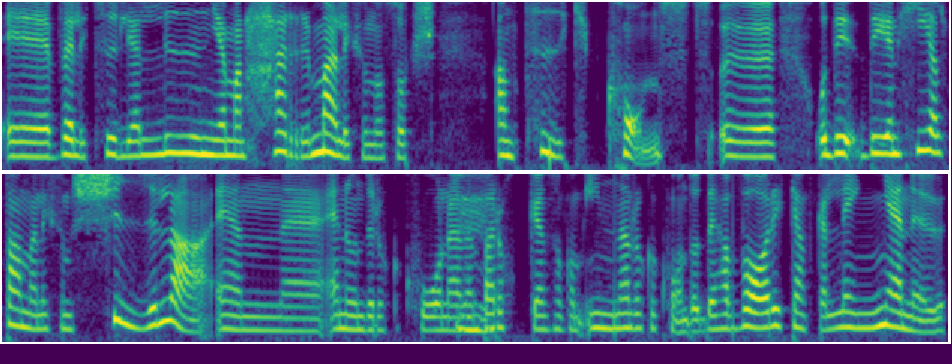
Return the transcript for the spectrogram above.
eh, väldigt tydliga linjer, man härmar liksom någon sorts antik konst. Eh, och det, det är en helt annan liksom kyla än, eh, än under rokokon och även Mm. barocken som kom innan rokokon. då. Det har varit ganska länge nu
